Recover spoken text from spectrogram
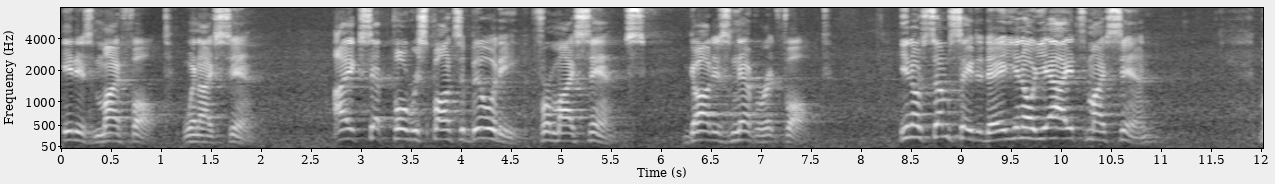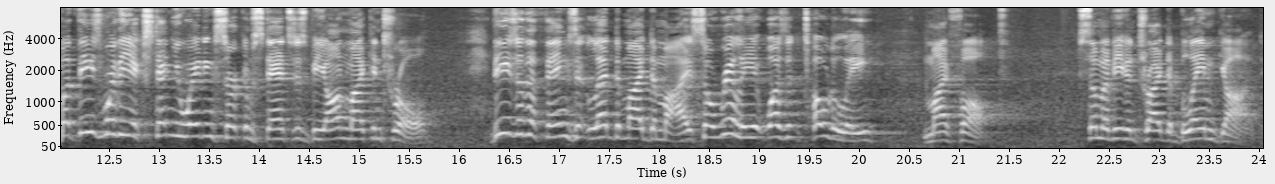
It is my fault when I sin. I accept full responsibility for my sins. God is never at fault. You know, some say today, you know, yeah, it's my sin. But these were the extenuating circumstances beyond my control. These are the things that led to my demise, so really it wasn't totally my fault. Some have even tried to blame God.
